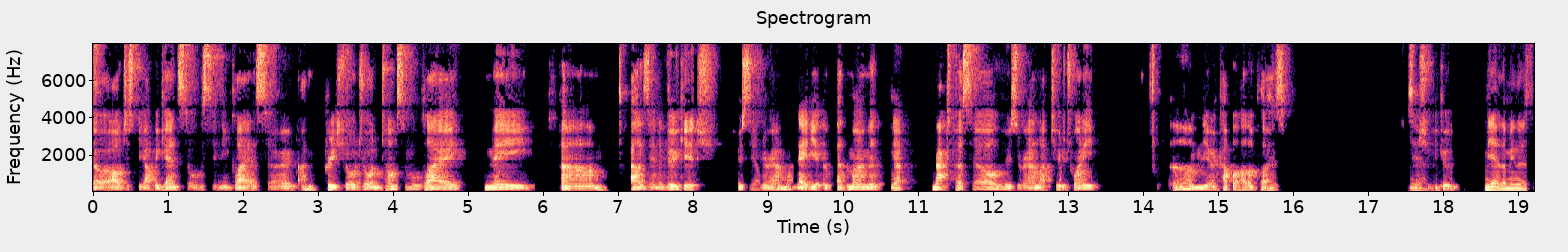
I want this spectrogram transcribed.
So I'll just be up against all the Sydney players. So I'm pretty sure Jordan Thompson will play, me, um, Alexander Vukic, who's sitting around 180 at the, at the moment, yeah. Max Purcell, who's around like 220, um, you know, a couple other players. So it Yeah. should be good. Yeah, I mean, there's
